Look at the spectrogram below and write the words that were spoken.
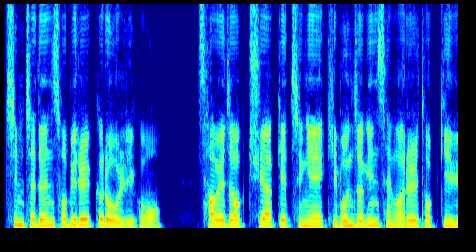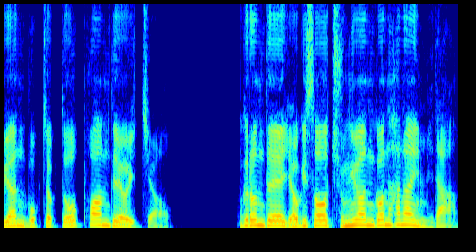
침체된 소비를 끌어올리고 사회적 취약계층의 기본적인 생활을 돕기 위한 목적도 포함되어 있죠. 그런데 여기서 중요한 건 하나입니다.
